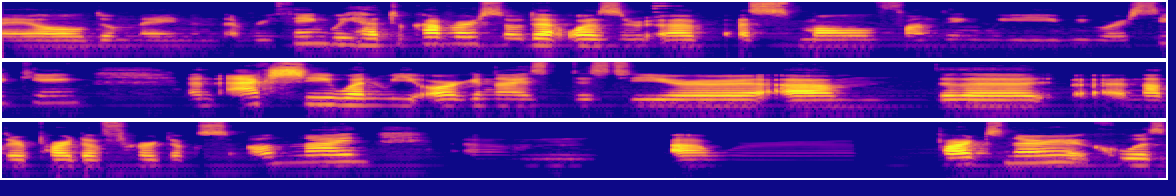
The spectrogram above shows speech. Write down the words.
email, domain, and everything we had to cover. So that was a, a, small funding we, we were seeking. And actually, when we organized this year, um, the another part of HerDocs Online, um, our partner, who is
